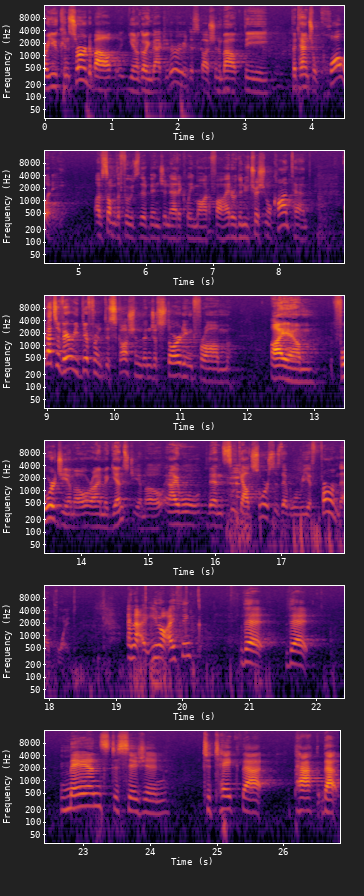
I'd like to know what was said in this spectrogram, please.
Are you concerned about, you know, going back to the earlier discussion about the potential quality of some of the foods that have been genetically modified or the nutritional content? That's a very different discussion than just starting from, I am for GMO or I'm against GMO, and I will then seek out sources that will reaffirm that point. And I, you know, I think that that Mann's decision to take that pack that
